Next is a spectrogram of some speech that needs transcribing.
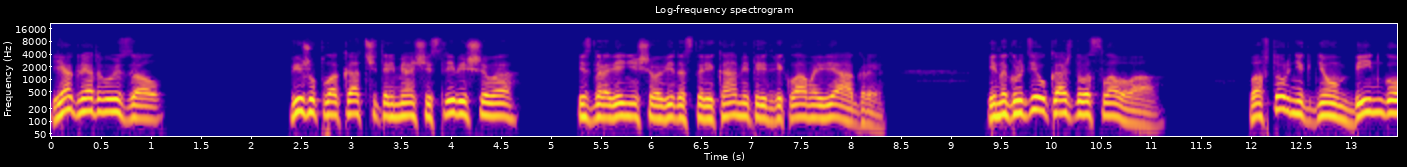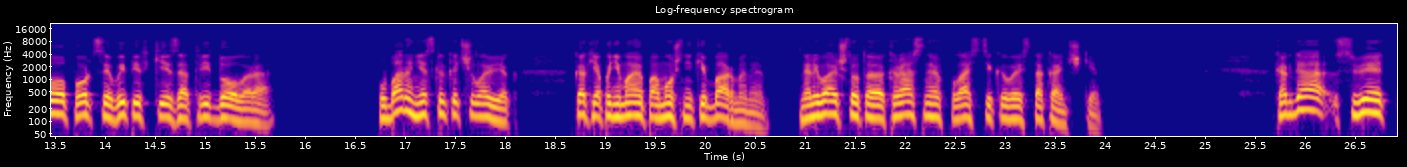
Я оглядываю зал. Вижу плакат четырьмя счастливейшего и здоровеннейшего вида стариками перед рекламой Виагры. И на груди у каждого слова. Во вторник днем бинго, порция выпивки за три доллара. У бара несколько человек. Как я понимаю, помощники-бармены. Наливают что-то красное в пластиковые стаканчики. Когда свет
